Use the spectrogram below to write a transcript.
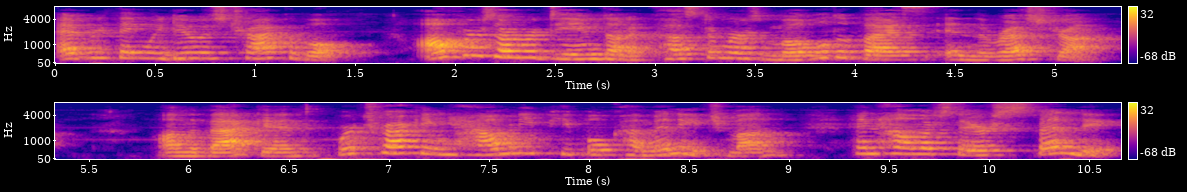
Everything we do is trackable. Offers are redeemed on a customer's mobile device in the restaurant. On the back end, we're tracking how many people come in each month and how much they are spending.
